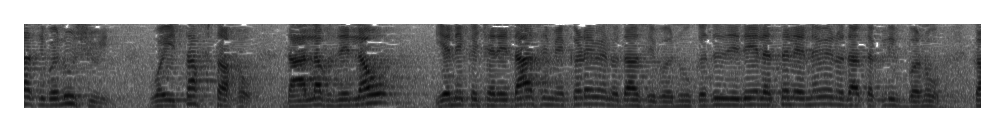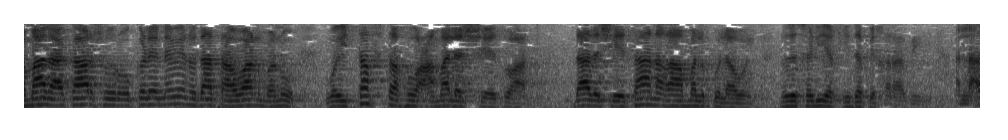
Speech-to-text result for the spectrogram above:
داسې بنو شوي وای تفتحو دا لفظ لو یعنی کچره داسې مې کړې وې نو داسې بنو کده دې لته نه وې نو دا تکلیف بنو کما دا کار شروع کړې نه وې نو دا تاوان بنو وای تفتحو عمل الشیطان دا د شیطان غ عمل کولاوي نو د سړی عقیده په خرابې الله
